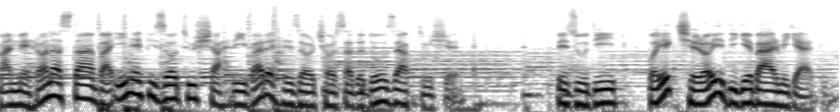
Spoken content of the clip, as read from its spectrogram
من مهران هستم و این اپیزود تو شهریور 1402 ضبط میشه. به زودی با یک چرای دیگه برمیگردیم.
